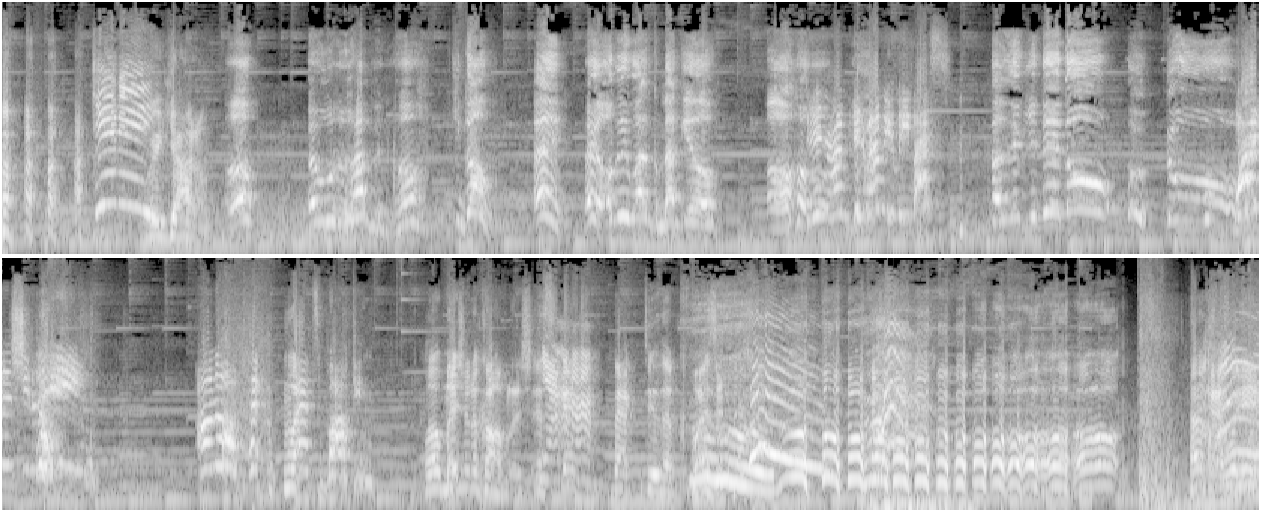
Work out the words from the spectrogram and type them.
Jimmy! We got him. Huh? Hey, what happened, huh? Where'd you go? Hey! Hey, ugly one, come back here! Uh, Didn't, Mom- didn't mommy leave us? Not let you did, no! No! Why did she leave? Oh no, pet rat's barking. Well, mission accomplished. Let's Yeah. get back to the present. okay, we're here.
